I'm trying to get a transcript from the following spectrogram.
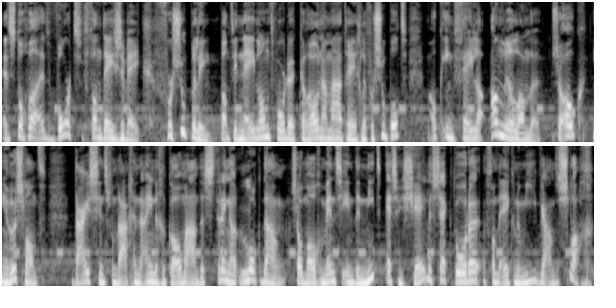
Het is toch wel het woord van deze week: versoepeling. Want in Nederland worden coronamaatregelen versoepeld, maar ook in vele andere landen. Zo ook in Rusland. Daar is sinds vandaag een einde gekomen aan de strenge lockdown. Zo mogen mensen in de niet-essentiële sectoren van de economie weer aan de slag.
